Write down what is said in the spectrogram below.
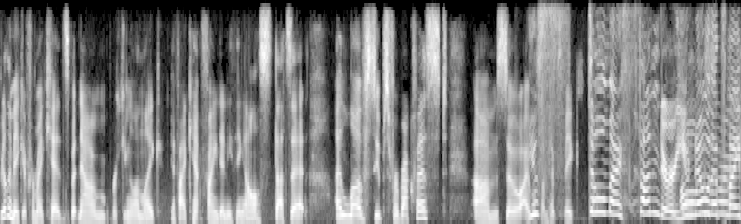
really make it for my kids, but now I'm working on like if I can't find anything else, that's it. I love soups for breakfast. Um, so I you will sometimes make. My thunder. You Oh, know that's my sorry.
